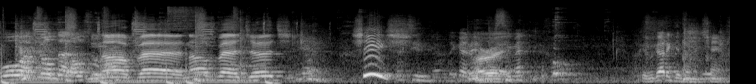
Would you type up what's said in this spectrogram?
oh, I felt that also. Not bad, not bad, Judge. Sheesh. All right. Okay, we gotta give him a chance.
